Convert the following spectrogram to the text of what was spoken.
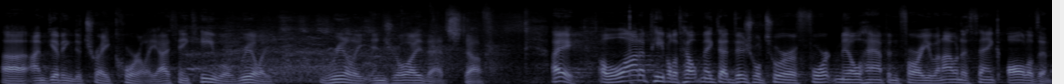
uh, I'm giving to Trey Corley. I think he will really, really enjoy that stuff. Hey, a lot of people have helped make that visual tour of Fort Mill happen for you, and I want to thank all of them.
